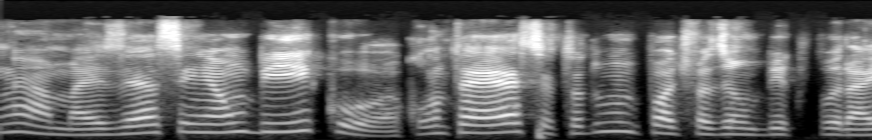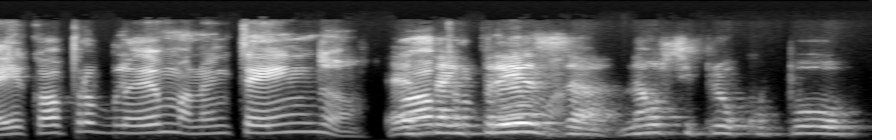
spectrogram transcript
Ah, mas é assim, é um bico, acontece, todo mundo pode fazer um bico por aí, qual o problema? Não entendo. Qual Essa empresa não se preocupou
